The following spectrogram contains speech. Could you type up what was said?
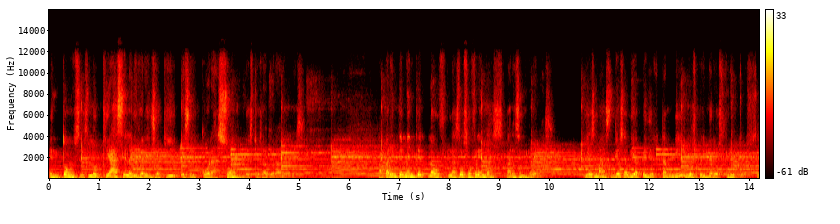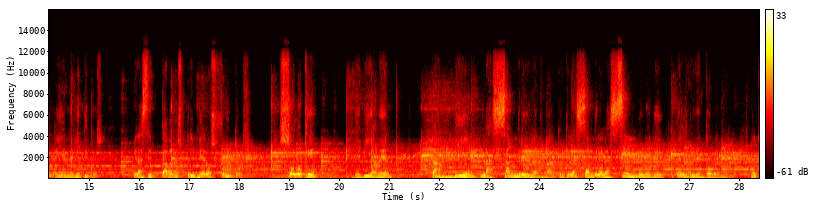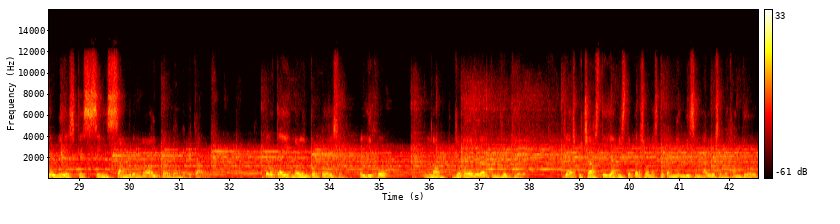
Entonces, lo que hace la diferencia aquí es el corazón de estos adoradores. Aparentemente las dos ofrendas parecen buenas, y es más, Dios había pedido también los primeros frutos, ahí en Levíticos. Él aceptaba los primeros frutos, solo que debía haber también la sangre del animal, porque la sangre era símbolo del el Redentor del mundo. No te olvides que sin sangre no hay perdón de pecados. Pero ahí no le importó eso. Él dijo, no, yo voy a adorar como yo quiero. ¿Ya escuchaste, ya viste personas que también dicen algo semejante hoy?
